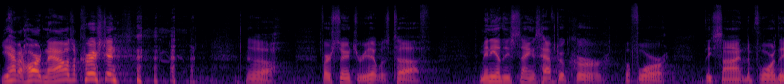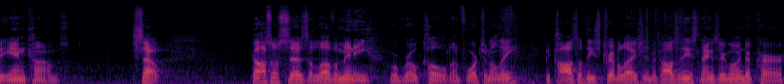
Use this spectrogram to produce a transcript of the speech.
you have it hard now as a Christian? oh, first century, it was tough. Many of these things have to occur before the sign before the end comes. So, he also says the love of many will grow cold. Unfortunately, because of these tribulations, because of these things that are going to occur,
